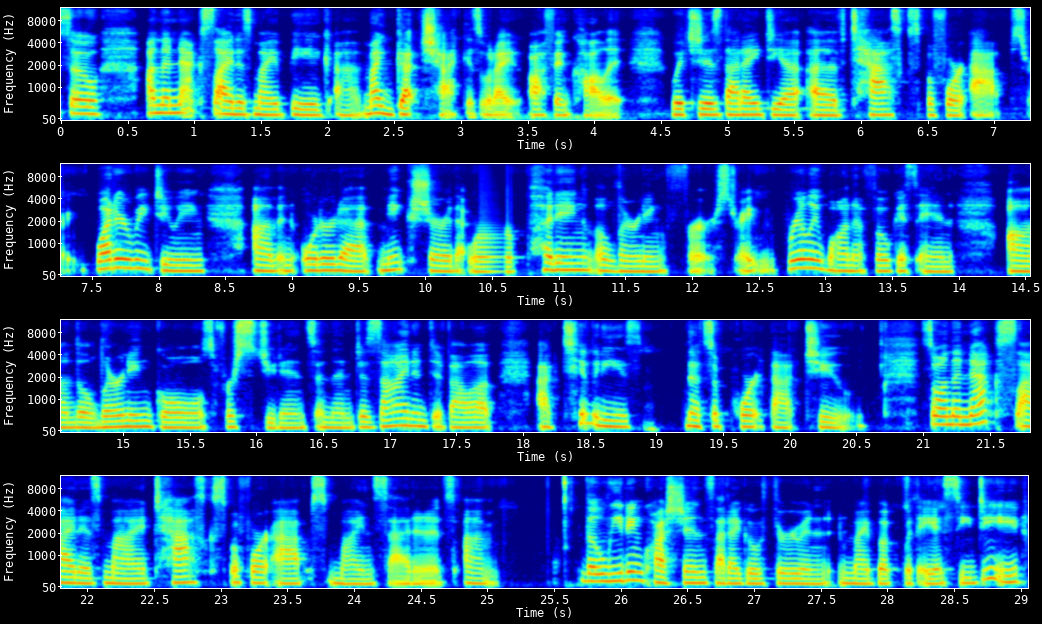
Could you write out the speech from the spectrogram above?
so on the next slide is my big, uh, my gut check is what I often call it, which is that idea of tasks before apps, right? What are we doing um, in order to make sure that we're putting the learning first, right? We really want to focus in on the learning goals for students and then design and develop activities that support that too. So on the next slide is my tasks before apps mindset, and it's um, the leading questions that I go through in, in, my book with ASCD,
